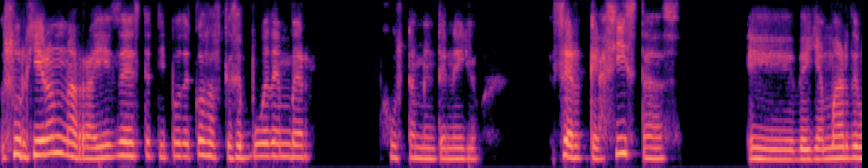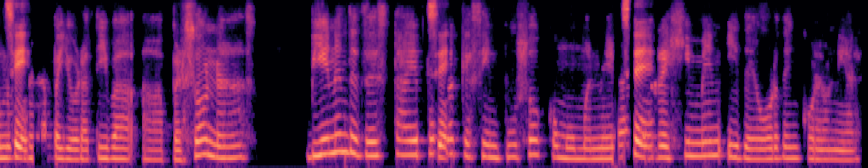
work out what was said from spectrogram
surgieron a raíz de este tipo de cosas que se pueden ver justamente en ello. Ser clasistas, eh, de llamar de una manera peyorativa a personas, vienen desde esta época que se impuso como manera de régimen y de orden colonial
